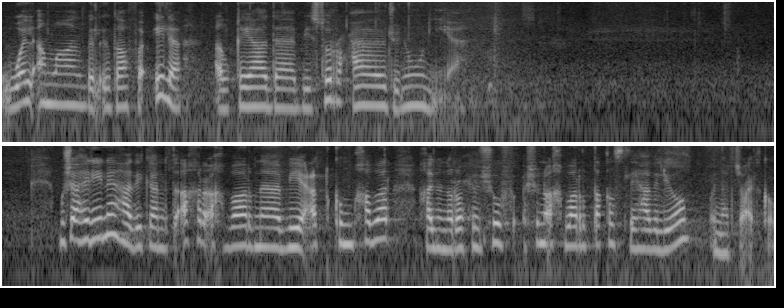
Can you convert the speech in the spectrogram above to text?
والأمان بالإضافة إلى القيادة بسرعة جنونية. مشاهدينا هذه كانت آخر أخبارنا بعدكم خبر. خلونا نروح نشوف شنو أخبار الطقس لهذا اليوم ونرجع لكم.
